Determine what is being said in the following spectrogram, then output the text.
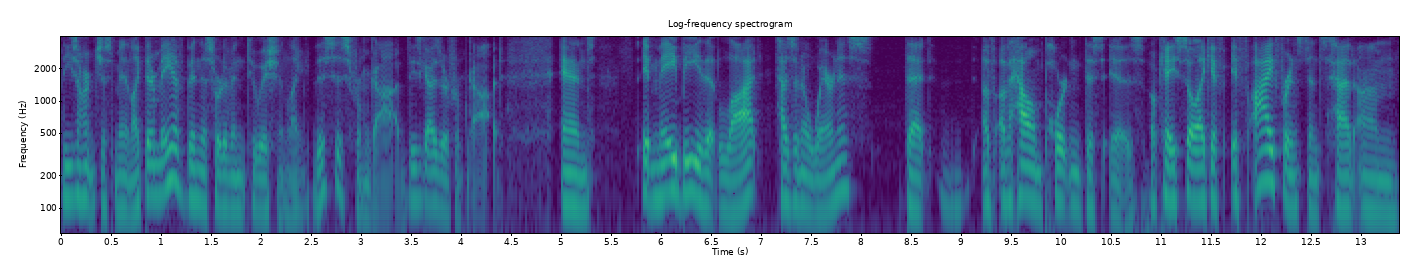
These aren't just men. Like there may have been this sort of intuition, like this is from God. These guys are from God. And it may be that Lot has an awareness that of, of how important this is. Okay. So like if if I, for instance, had um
